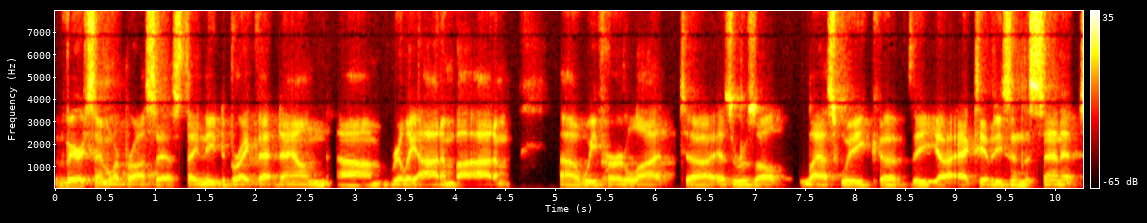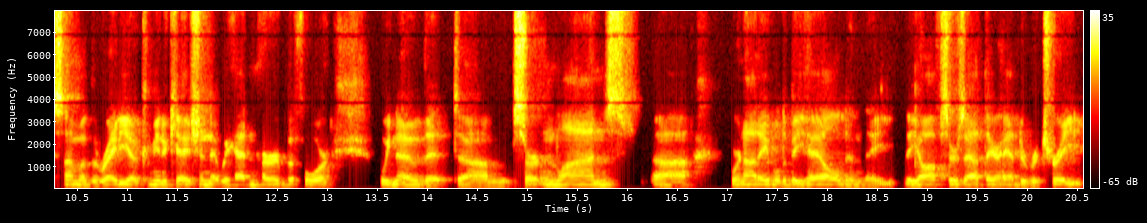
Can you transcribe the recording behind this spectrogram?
Very similar process. They need to break that down um, really item by item. Uh, we've heard a lot uh, as a result last week of the uh, activities in the Senate, some of the radio communication that we hadn't heard before. We know that um, certain lines uh, were not able to be held, and the, the officers out there had to retreat,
